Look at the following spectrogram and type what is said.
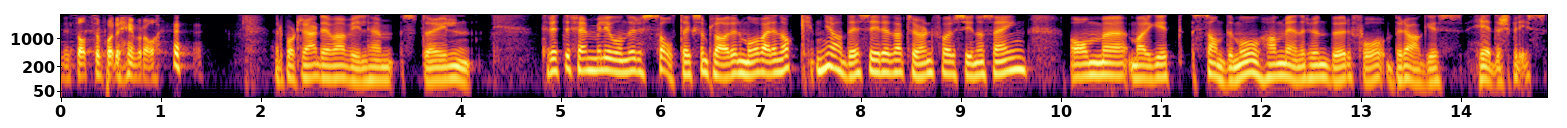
vi satser på det er bra. Reporter her, det var Wilhelm Støylen. 35 millioner solgte eksemplarer må være nok. Ja, det sier redaktøren for Syn og Segn om eh, Margit Sandemo. Han mener hun bør få Brages hederspris.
